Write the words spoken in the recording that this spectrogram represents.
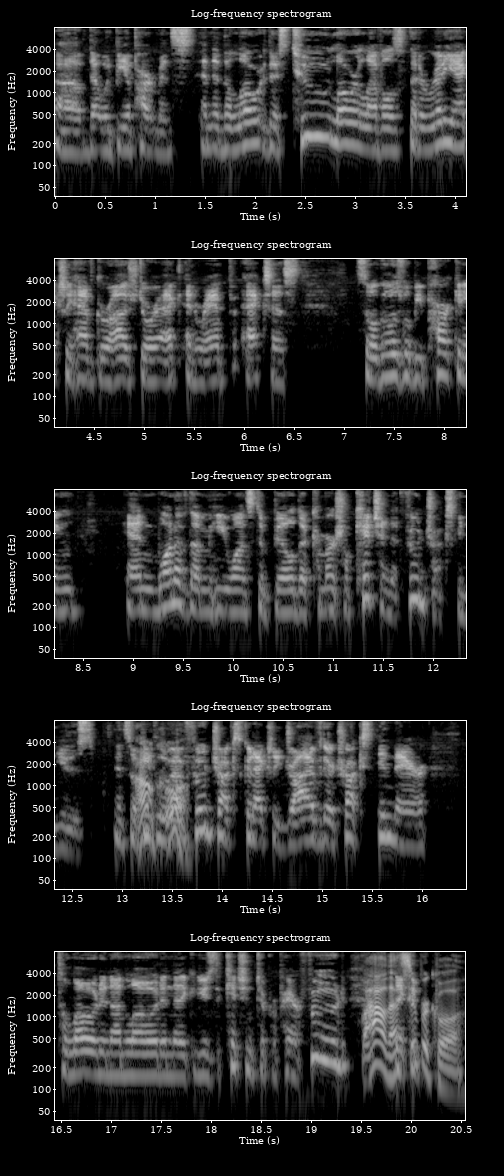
uh, that would be apartments, and then the lower there's two lower levels that already actually have garage door ac- and ramp access, so those will be parking. And one of them, he wants to build a commercial kitchen that food trucks can use, and so Oh, people who have food trucks could actually drive their trucks in there to load and unload, and they could use the kitchen to prepare food. Wow, that's could- super cool.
